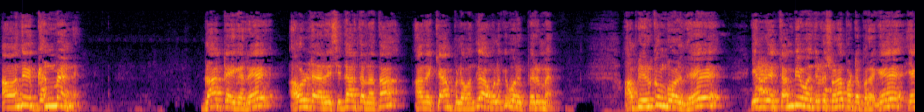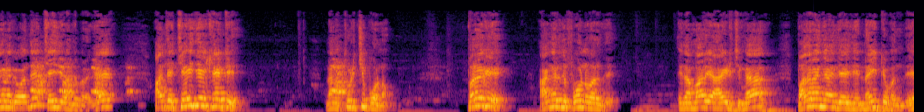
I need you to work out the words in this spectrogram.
அவன் வந்து கன்மேன் பிளாக் டைகரு அவளோட சித்தார்த்தனை தான் அந்த கேம்ப்ல வந்து அவங்களுக்கு ஒரு பெருமை. அப்படி இருக்கும் பொழுது என்னுடைய தம்பி வந்துட்டு சுடப்பட்ட பிறகு எங்களுக்கு வந்து செய்தி வந்த பிறகு அந்த செய்தியை கேட்டு நாங்கள் துடிச்சு போனோம். பிறகு அங்கிருந்து ஃபோன் வருது. இந்த மாதிரி ஆயிடுச்சுங்க. பதினஞ்சாம் தேதி நைட்டு வந்து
